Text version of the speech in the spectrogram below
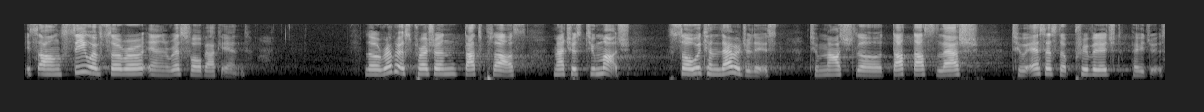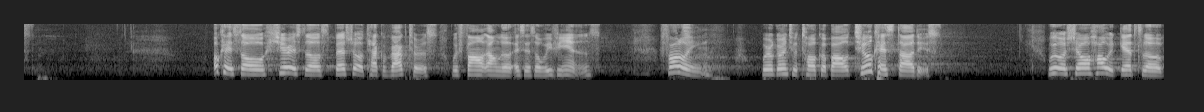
It's on C web server and RESTful backend. the regular expression dot plus matches too much, so we can leverage this to match the dot dot slash to access the privileged pages. Okay, so here is the special attack vectors we found on the SSL VPNs. Following, we're going to talk about two case studies. We will show how we get the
